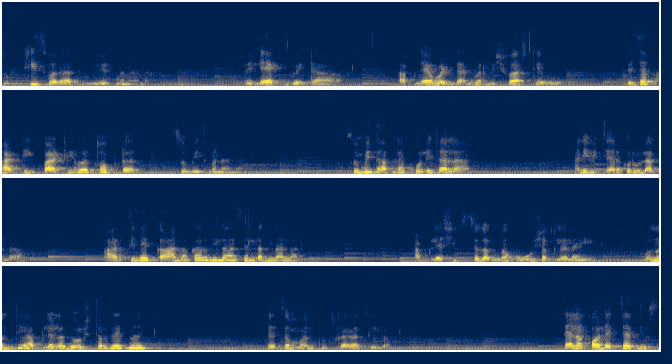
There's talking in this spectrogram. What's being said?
दुःखी स्वरात विवेक म्हणाला रिलॅक्स बेटा आपल्या वडिलांवर विश्वास ठेव. त्याच्या फाटी पाठीवर थोपटत सुमित म्हणाला सुमित आपल्या खोलीत आला आणि विचार करू लागला. आरतीने का नकार दिला असेल लग्नाला? आपल्याशी तिचं लग्न होऊ शकलं नाही म्हणून ती आपल्याला दोष तर देत नाही. त्याचं मन भूतकाळात गेलं. त्याला कॉलेजच्या दिवस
